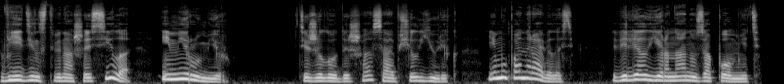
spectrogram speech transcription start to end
«В единстве наша сила» и «Миру мир». Тяжело дыша, сообщил Юрик. Ему понравилось. Велел Ернану запомнить.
